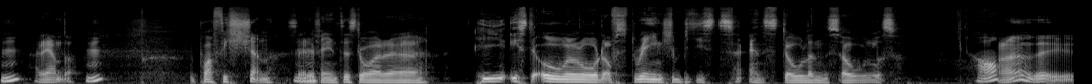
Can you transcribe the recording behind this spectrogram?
Mm. Här igen då. Mm. På affischen så är Mm. det fint. Det står eh, He is the overlord of strange beasts and stolen souls. Ja. Ja, det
